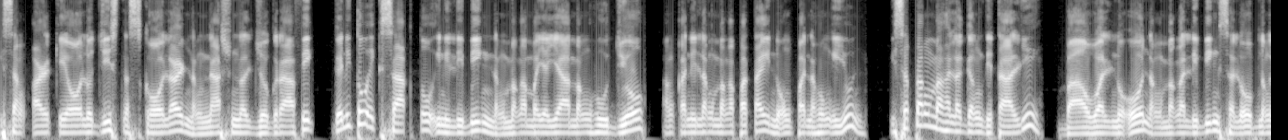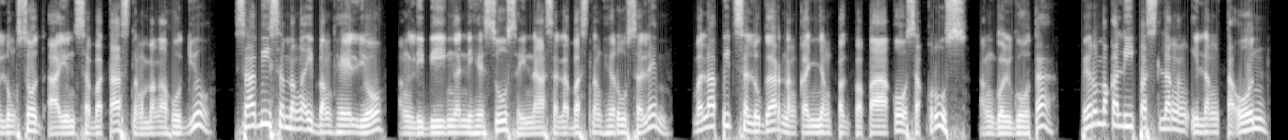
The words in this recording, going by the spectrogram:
isang archaeologist na scholar ng National Geographic, ganito eksakto inilibing ng mga mayayamang Hudyo ang kanilang mga patay noong panahong iyon. Isa pang mahalagang detalye, bawal noon ang mga libing sa loob ng lungsod ayon sa batas ng mga Hudyo. Sabi sa mga ebanghelyo, ang libingan ni Jesus ay nasa labas ng Jerusalem, malapit sa lugar ng kanyang pagpapako sa krus, ang Golgota. Pero makalipas lang ang ilang taon,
